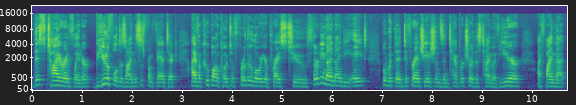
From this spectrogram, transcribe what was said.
This tire inflator, beautiful design. This is from Fanttik. I have a coupon code to further lower your price to $39.98, but with the differentiations in temperature this time of year, I find that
